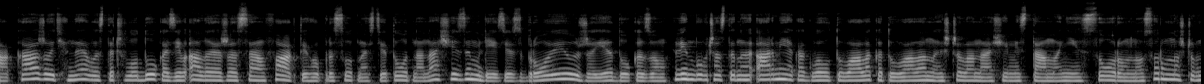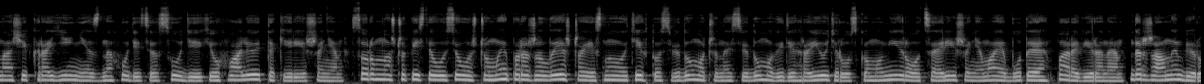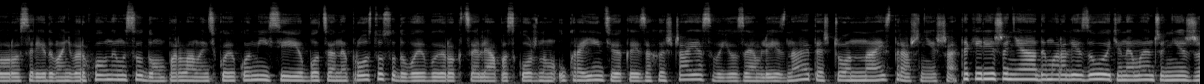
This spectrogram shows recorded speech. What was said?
Так кажуть, не вистачило доказів, але ж сам факт його присутності тут на нашій землі зі зброєю вже є доказом. Він був частиною армії, яка гвалтувала, катувала, нищила наші міста. Мені соромно, соромно, що в нашій країні знаходяться судді, які ухвалюють такі рішення. Соромно, що після усього, що ми пережили, ще існують ті, хто свідомо чи несвідомо відіграють руському міру. Це рішення має бути перевірене державним бюро розслідувань, Верховним судом, парламентською комісією, бо це не просто судовий вирок, це ляпас кожному українцю, який захищає свою землю. І знаєте, що найстрашніше такі рішення деморалізують не менше ніж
